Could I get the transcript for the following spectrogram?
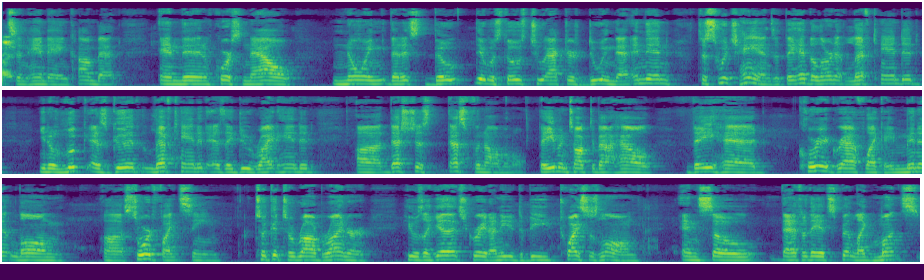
Right. and hand to hand combat. And then of course now knowing that it's though it was those two actors doing that, and then to switch hands that they had to learn it left handed. You know, look as good left handed as they do right handed. Uh, that's just that's phenomenal. They even talked about how they had choreographed like a minute long uh, sword fight scene. Took it to Rob Reiner. He was like, "Yeah, that's great. I needed to be twice as long." And so after they had spent like months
